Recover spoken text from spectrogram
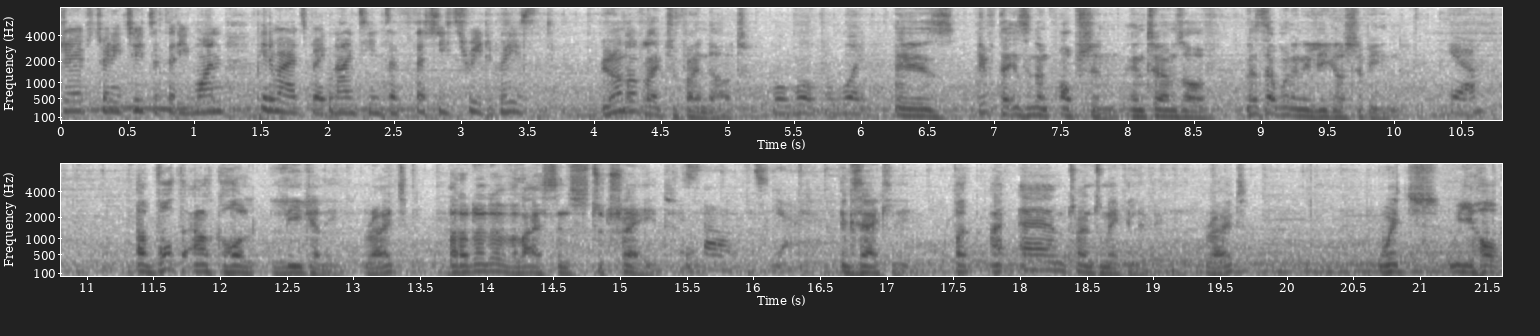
Durban 22 to 31, Peter Pietermaritzburg 19 to 33 degrees. You know what I'd like to find out What, what, what? is if there isn't an option in terms of, let's say I put an illegal shebeen. Yeah, Uh, I bought the alcohol legally, right? But I don't have a license to trade. out. Yeah. Exactly. But I am trying to make a living, right? Which we hope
